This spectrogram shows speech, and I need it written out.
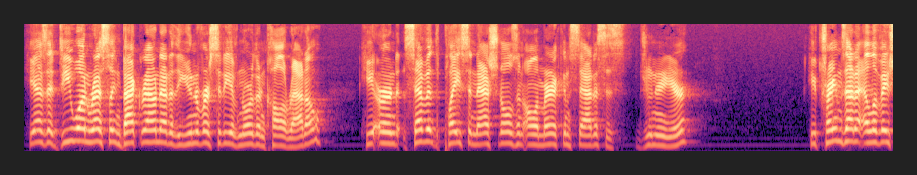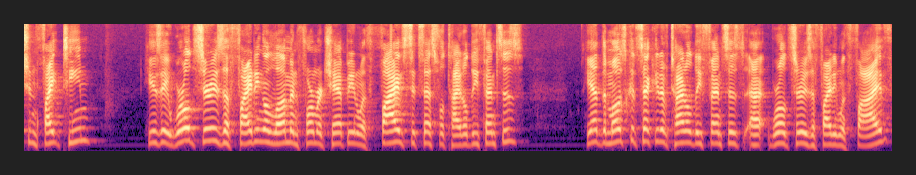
He has a D1 wrestling background out of the University of Northern Colorado. He earned seventh place in nationals and All American status his junior year. He trains at an Elevation Fight Team. He is a World Series of Fighting alum and former champion with five successful title defenses. He had the most consecutive title defenses at World Series of Fighting with five,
